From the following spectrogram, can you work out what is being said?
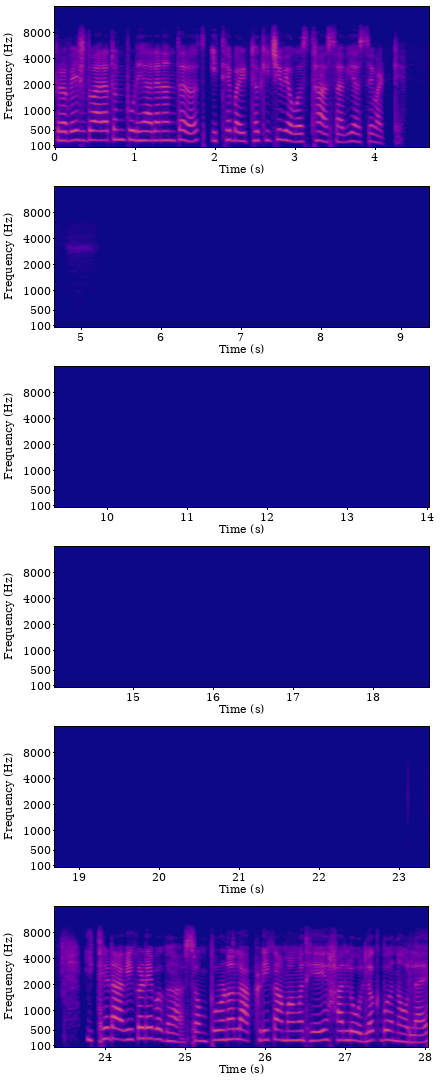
प्रवेशद्वारातून पुढे आल्यानंतरच इथे बैठकीची व्यवस्था असावी असे वाटते. इथे डावीकडे बघा संपूर्ण लाकडी कामामध्ये हा लोलक बनवलाय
